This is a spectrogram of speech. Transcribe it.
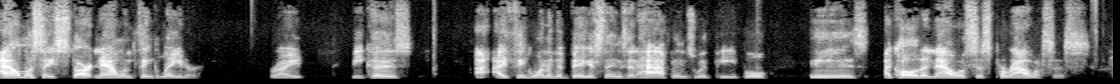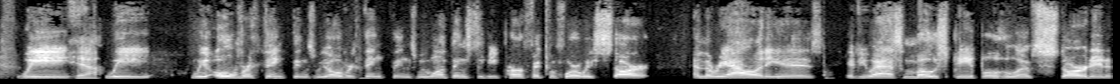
I almost say start now and think later, right? Because I, I think one of the biggest things that happens with people is I call it analysis paralysis. We Yeah. we we overthink things we overthink things we want things to be perfect before we start and the reality is if you ask most people who have started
